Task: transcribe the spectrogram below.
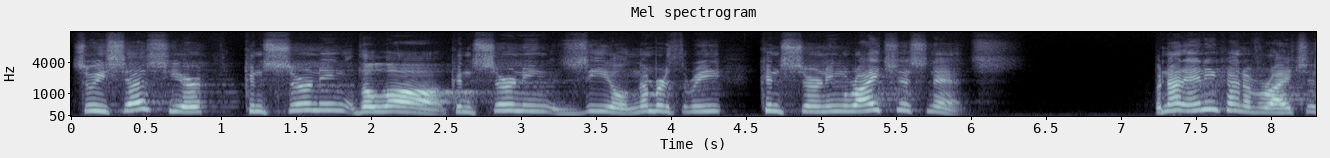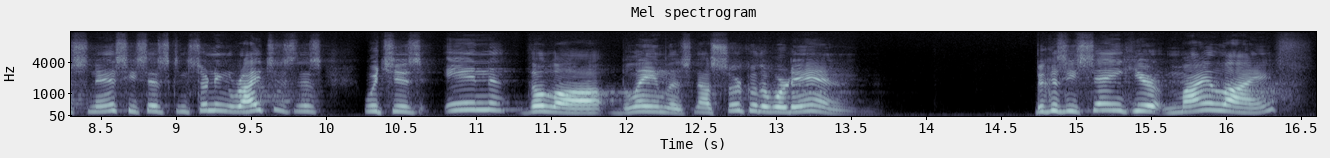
So he says here concerning the law, concerning zeal. Number three, concerning righteousness. But not any kind of righteousness. He says, concerning righteousness which is in the law, blameless. Now circle the word in. Because he's saying here, my life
